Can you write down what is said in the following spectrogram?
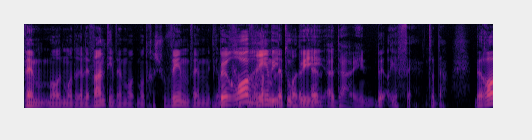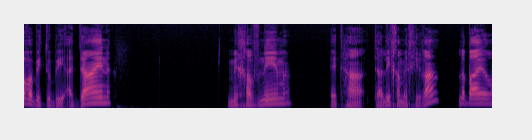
והם מאוד מאוד רלוונטיים והם מאוד מאוד חשובים, והם גם ברוב מתחברים ה-B2B ל product- עדיין, ב- יפה, תודה. ברוב ה-B2B עדיין מכוונים את התהליך המכירה לבייר,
